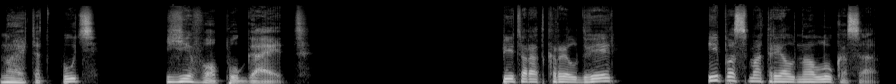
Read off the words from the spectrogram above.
Но этот путь его пугает. Питер открыл дверь и посмотрел на Лукаса.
